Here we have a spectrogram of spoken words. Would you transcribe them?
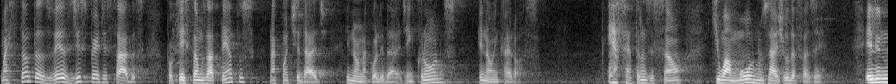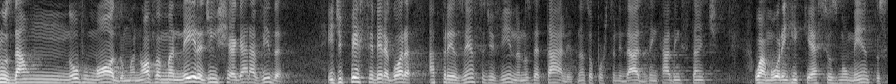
mas tantas vezes desperdiçadas porque estamos atentos na quantidade e não na qualidade, em Cronos e não em Kairos. Essa é a transição que o amor nos ajuda a fazer. Ele nos dá um novo modo, uma nova maneira de enxergar a vida e de perceber agora a presença divina nos detalhes, nas oportunidades, em cada instante. O amor enriquece os momentos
